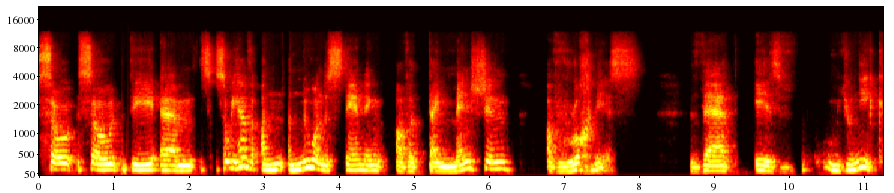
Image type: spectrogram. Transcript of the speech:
So, so the um, so we have a, a, new understanding of a dimension of ruchnius that is unique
